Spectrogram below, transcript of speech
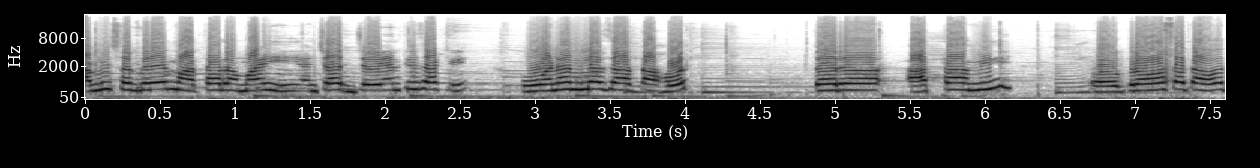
आम्ही सगळे माता रमाई यांच्या जयंतीसाठी वणनला जात आहोत. तर आता आम्ही प्रवासात आहोत.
